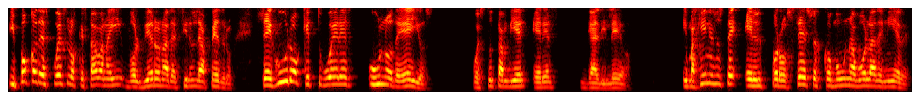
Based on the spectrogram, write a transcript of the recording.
Y poco después los que estaban ahí volvieron a decirle a Pedro, seguro que tú eres uno de ellos, pues tú también eres Galileo. Imagínese usted, el proceso es como una bola de nieve.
